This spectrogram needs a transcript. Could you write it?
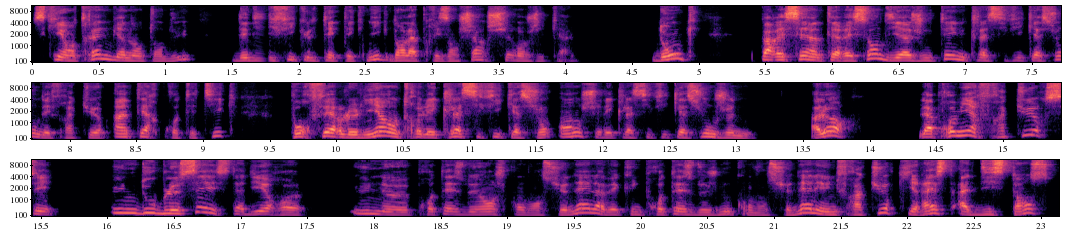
ce qui entraîne bien entendu des difficultés techniques dans la prise en charge chirurgicale. Donc, paraissait intéressant d'y ajouter une classification des fractures interprothétiques pour faire le lien entre les classifications hanches et les classifications genoux. Alors, la première fracture, c'est une double C, c'est-à-dire euh, une prothèse de hanche conventionnelle avec une prothèse de genou conventionnelle et une fracture qui reste à distance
